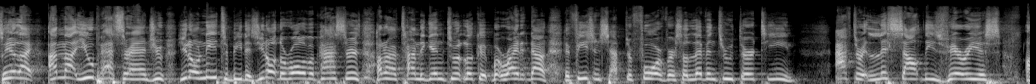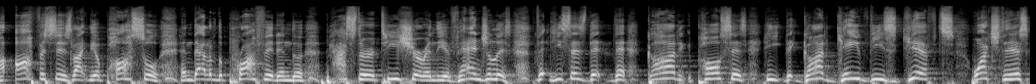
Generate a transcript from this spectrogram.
So you're like, I'm not you, Pastor Andrew. You don't need to be this. You know what the role of a pastor is? I don't have time to get into it. Look at, but write it down. Ephesians chapter 4, verse 11 through 13. After it lists out these various uh, offices like the apostle and that of the prophet and the pastor, teacher, and the evangelist, that he says that, that God, Paul says he that God gave these gifts, watch this,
